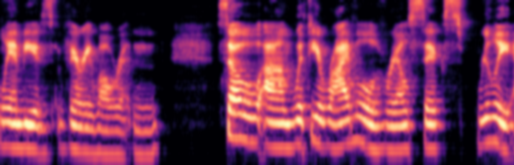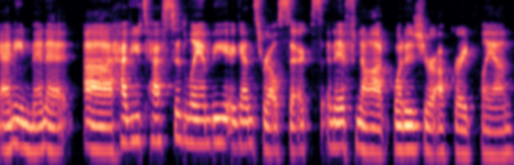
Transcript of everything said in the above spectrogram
Lamby is very well written. So, um, with the arrival of Rails 6 really any minute, uh, have you tested Lamby against Rails 6? And if not, what is your upgrade plan?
